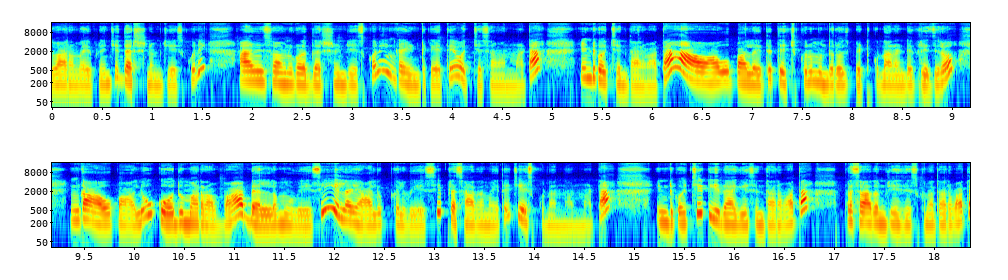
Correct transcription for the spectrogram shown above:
ద్వారం వైపు నుంచి దర్శనం చేసుకుని ఆంజనేయ స్వామిని కూడా దర్శనం చేసుకుని ఇంకా ఇంటికైతే వచ్చేసామన్నమాట. ఇంటికి వచ్చిన తర్వాత ఆవు పాలు అయితే తెచ్చుకుని ముందు రోజు పెట్టుకున్నానండి ఫ్రిడ్జ్లో. ఇంకా ఆవు పాలు గోధుమ రవ్వ బెల్లము వేసి ఇలా యాలుక్కలు వేసి ప్రసాదం అయితే చేసుకున్నాను అనమాట ఇంటికి వచ్చి టీ తాగేసిన తర్వాత ప్రసాదం చేసేసుకున్న తర్వాత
